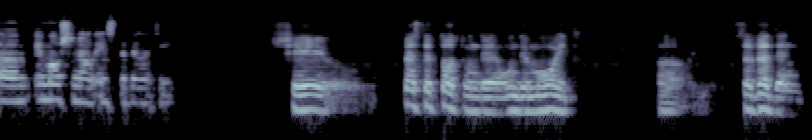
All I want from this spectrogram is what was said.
um, emotional instability. Și peste tot unde, unde mă uit, uh, se vede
